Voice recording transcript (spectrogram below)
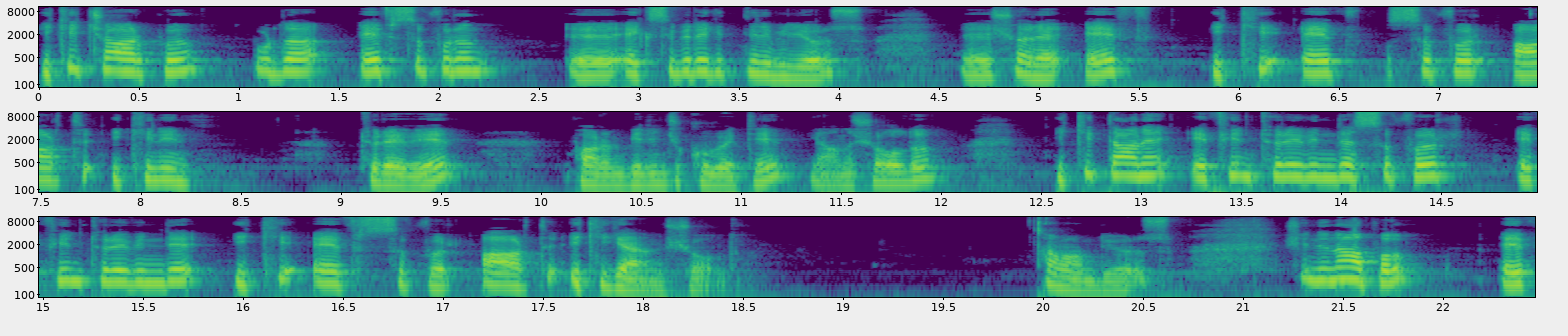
2 çarpı burada f0'ın e, eksi 1'e gittiğini biliyoruz. E, şöyle f 2f 0 artı 2'nin türevi pardon birinci kuvveti yanlış oldu. 2 tane f'in türevinde 0 f'in türevinde 2f 0 artı 2 gelmiş oldu. Tamam diyoruz. Şimdi ne yapalım? f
